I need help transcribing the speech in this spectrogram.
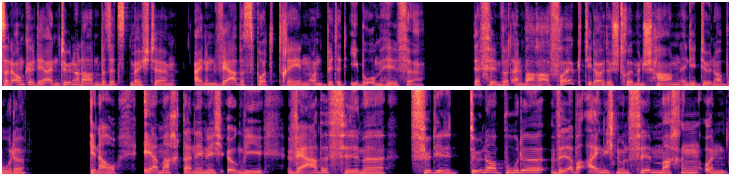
Sein Onkel, der einen Dönerladen besitzt, möchte einen Werbespot drehen und bittet Ibo um Hilfe. Der Film wird ein wahrer Erfolg. Die Leute strömen Scharen in die Dönerbude. Genau, er macht da nämlich irgendwie Werbefilme für die Dönerbude, will aber eigentlich nur einen Film machen und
